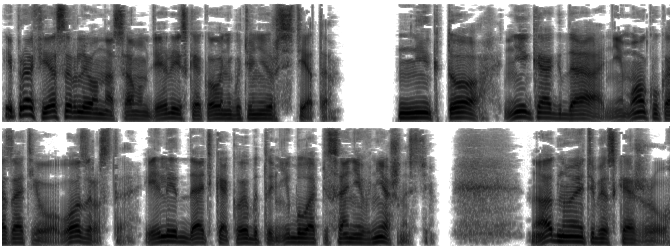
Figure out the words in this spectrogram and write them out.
и профессор ли он на самом деле из какого-нибудь университета. Никто никогда не мог указать его возраста или дать какое бы то ни было описание внешности. Но одно я тебе скажу.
